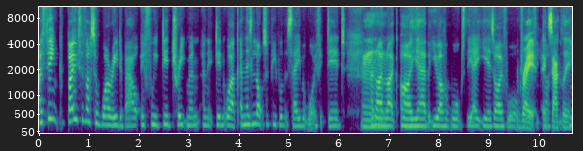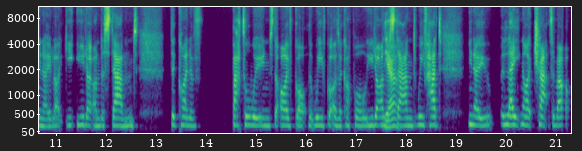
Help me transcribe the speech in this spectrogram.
i think both of us are worried about if we did treatment and it didn't work. And there's lots of people that say but what if it did? And i'm mm. like oh yeah but you haven't walked the eight years i've walked. Right, exactly. you know like you, you don't understand the kind of battle wounds that i've got that we've got as a couple. You don't Yeah. understand. We've had you know late night chats about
